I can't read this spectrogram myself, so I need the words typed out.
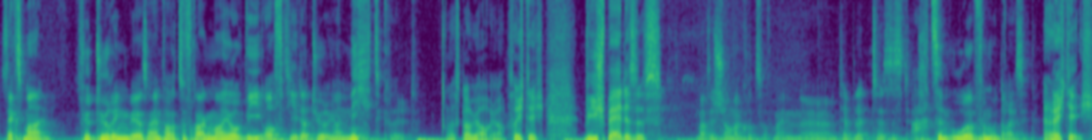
Sechsmal. Für Thüringen wäre es einfacher zu fragen, Mario, wie oft jeder Thüringer nicht grillt. Das glaube ich auch, ja. Ist richtig. Wie spät ist es? Warte, ich schau mal kurz auf mein äh, Tablet. Es ist 18.35 Uhr. Richtig.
